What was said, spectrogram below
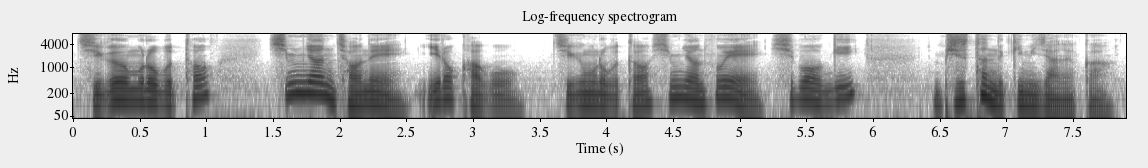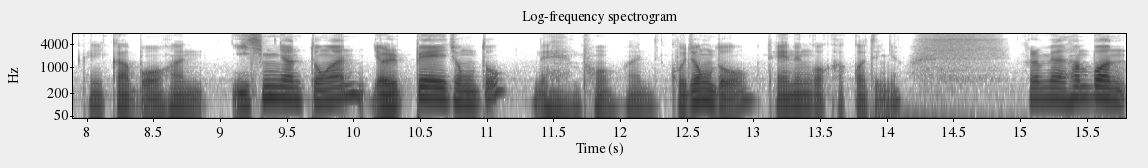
지금으로부터 10년 전에 1억하고 지금으로부터 10년 후에 10억이 좀 비슷한 느낌이지 않을까. 그러니까 뭐 한 20년 동안 10배 정도? 네, 뭐 한 그 정도 되는 것 같거든요. 그러면 한번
